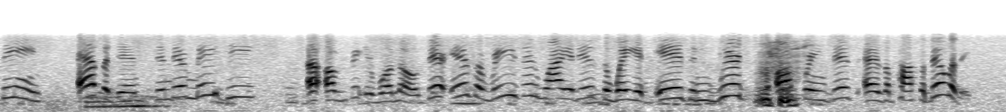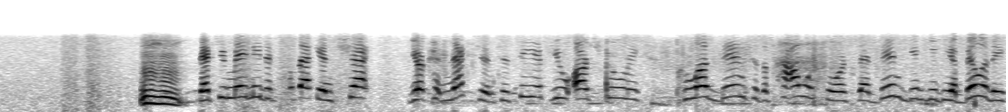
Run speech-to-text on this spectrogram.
seeing evidence, then there may be a, a re- well, no, there is a reason why it is the way it is, and we're Mhm. offering this as a possibility Mhm. that you may need to go back and check your connection to see if you are truly plugged into the power source that then gives you the ability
